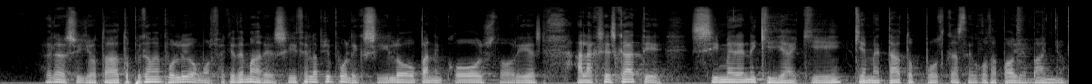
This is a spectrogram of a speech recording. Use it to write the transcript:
Έλα ρε Γιώτα, το πήγαμε πολύ όμορφα και δεν μ' αρέσει. Ήθελα πιο πολύ ξύλο, πανικό, ιστορίες. Αλλά ξέρεις κάτι, σήμερα είναι Κυριακή και μετά το podcast εγώ θα πάω για μπάνιο.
